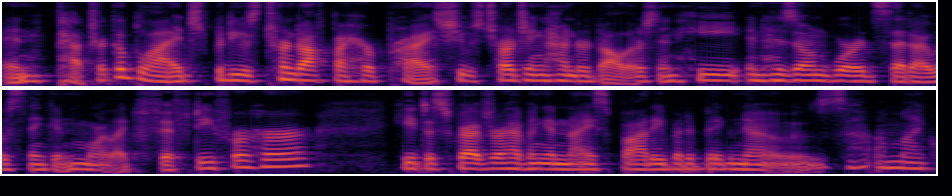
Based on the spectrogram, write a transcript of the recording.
And Patrick obliged, but he was turned off by her price. She was charging $100. And he, in his own words, said, I was thinking more like 50 for her. He describes her having a nice body, but a big nose. I'm like,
